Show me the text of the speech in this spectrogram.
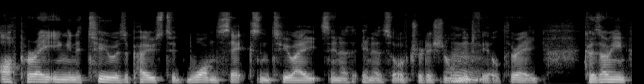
operating in a two as opposed to one six and two eights in a in a sort of traditional mm. midfield three. Because I mean,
